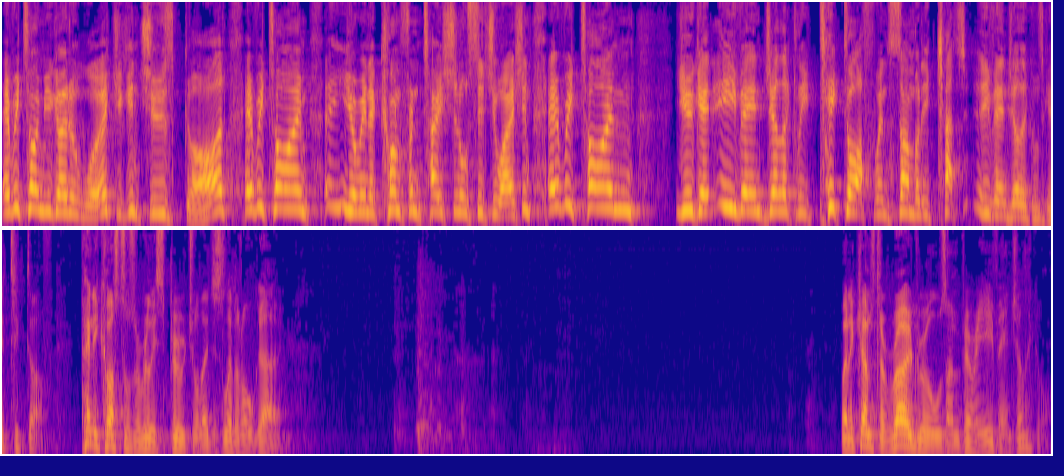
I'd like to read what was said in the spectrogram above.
Every time you go to work, you can choose God. Every time you're in a confrontational situation, every time you get evangelically ticked off when somebody cuts, evangelicals get ticked off. Pentecostals are really spiritual, they just let it all go. When it comes to road rules, I'm very evangelical.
